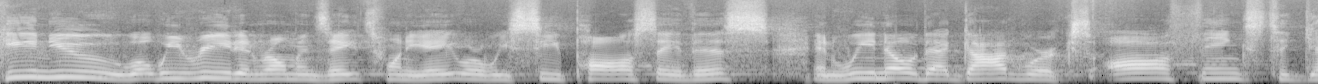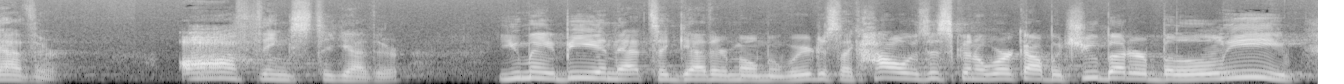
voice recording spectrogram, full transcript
He knew what we read in Romans 8 28, where we see Paul say this, and we know that God works all things together. All things together. You may be in that together moment where you're just like, how is this going to work out? But you better believe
